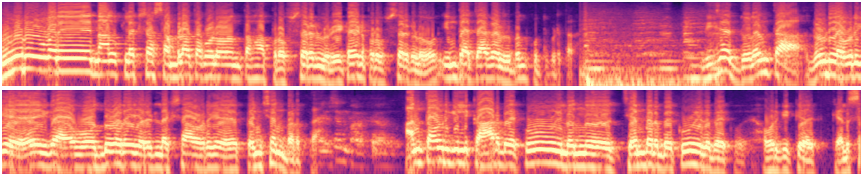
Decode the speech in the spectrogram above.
ಮೂರುವರೆ ನಾಲ್ಕು ಲಕ್ಷ ಸಂಬಳ ತಗೊಳ್ಳುವಂತಹ ಪ್ರೊಫೆಸರ್ಗಳು ರಿಟೈರ್ಡ್ ಪ್ರೊಫೆಸರ್ಗಳು ಇಂಥ ಜಾಗಗಳಲ್ಲಿ ಬಂದು ಕೂತು ಬಿಡ್ತಾರೆ ನಿಜ ದುರಂತ ನೋಡಿ ಅವ್ರಿಗೆ ಈಗ ಒಂದೂವರೆ ಎರಡು ಲಕ್ಷ ಅವ್ರಿಗೆ ಪೆನ್ಷನ್ ಬರುತ್ತೆ. ಅಂತ ಅವ್ರಿಗೆ ಇಲ್ಲಿ ಕಾರ್ ಬೇಕು ಇಲ್ಲೊಂದು ಚೇಂಬರ್ ಬೇಕು ಇದು ಬೇಕು. ಅವ್ರಿಗೆ ಕೆಲಸ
